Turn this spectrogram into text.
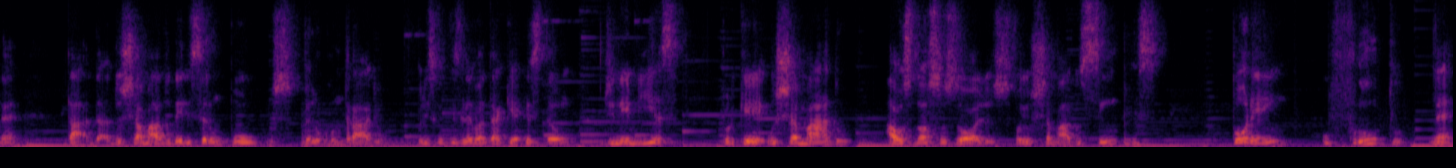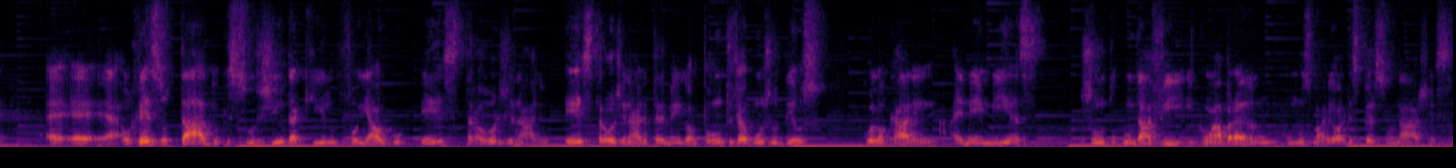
né, da, da, do chamado dele serão poucos. Pelo contrário, por isso que eu quis levantar aqui a questão de Neemias, porque o chamado aos nossos olhos foi o chamado simples, porém o fruto, né, é, é, é, o resultado que surgiu daquilo foi algo extraordinário, extraordinário, tremendo, ao ponto de alguns judeus colocarem Neemias junto com Davi e com Abraão como os maiores personagens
